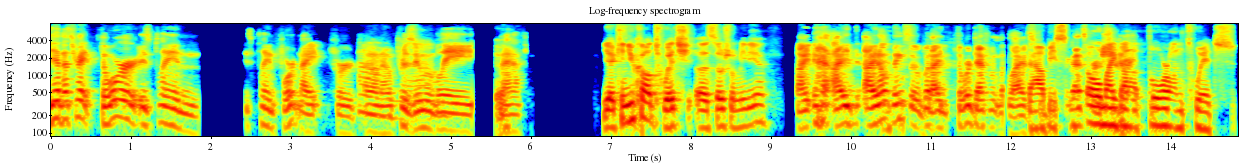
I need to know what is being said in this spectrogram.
Yeah, that's right. Thor is playing is playing Fortnite for I don't Oh, know, no. presumably Yeah. math. Yeah, can you call Twitch uh, social media? I I I don't think so, but I Thor definitely live. That'll be. s- That's oh my sure. god, Thor on Twitch,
